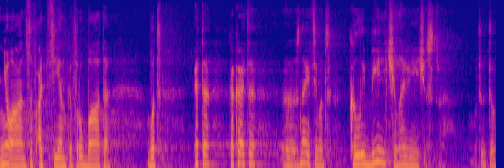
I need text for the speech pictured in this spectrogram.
нюансов, оттенков, рубата. Вот это какая-то, э, знаете, вот колыбель человечества. Вот это,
